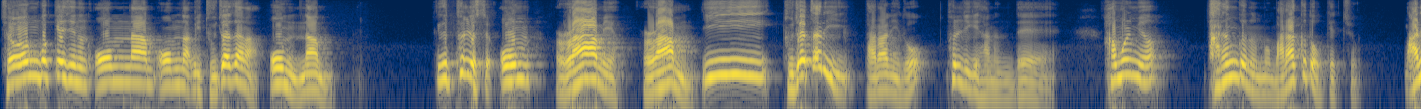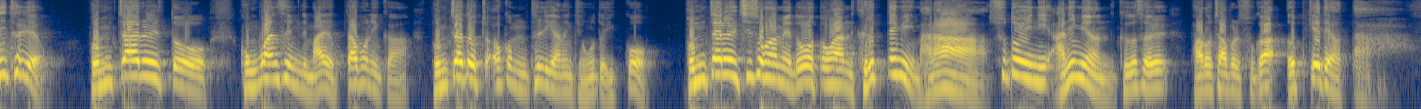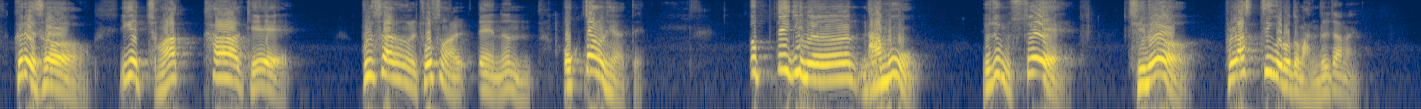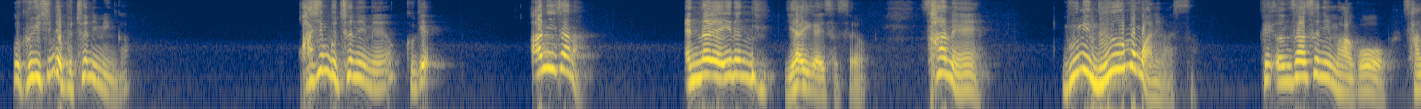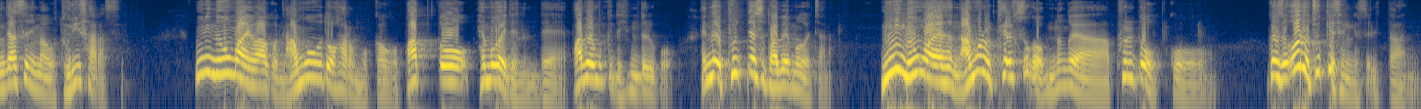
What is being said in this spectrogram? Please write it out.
정법계지는 옴남, 옴남, 이 두 자잖아. 옴남. 이거 틀렸어요. 옴람이에요. 람. 이 두 자짜리 다란이도 틀리게 하는데, 하물며 다른 거는 뭐 말할 것도 없겠죠. 많이 틀려요. 범자를 또 공부한 스님들이 많이 없다 보니까 범자도 조금 틀리게 하는 경우도 있고 범자를 지송함에도 또한 그릇됨이 많아 수도인이 아니면 그것을 바로 잡을 수가 없게 되었다. 그래서 이게 정확하게 불상을 조성할 때는 복장을 해야 돼. 껍데기는 나무, 요즘 쇠, 진흙, 플라스틱으로도 만들잖아요. 그게 진짜 부처님인가? 화신 부처님이에요? 그게? 아니잖아. 옛날에 이런 이야기가 있었어요. 산에 눈이 너무 많이 왔어. 그 은사 스님하고 상자 스님하고 둘이 살았어요. 눈이 너무 많이 와고 나무도 하러 못 가고 밥도 해 먹어야 되는데 밥 해 먹기도 힘들고 옛날에 풀 떼서 밥 해 먹었잖아. 눈이 너무 와서 나무를 캘 수가 없는 거야. 풀도 없고. 그래서 얼어 죽게 생겼어, 일단.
